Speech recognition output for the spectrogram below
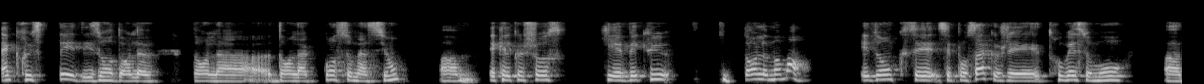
incrusté disons dans la consommation est quelque chose qui est vécu dans le moment. Et donc, c'est pour ça que j'ai trouvé ce mot uh,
